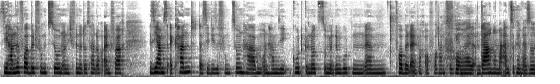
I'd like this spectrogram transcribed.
sie haben eine Vorbildfunktion und ich finde das halt auch einfach sie haben es erkannt, dass sie diese Funktion haben und haben sie gut genutzt, um mit einem guten ähm, Vorbild einfach auch voranzugehen. Voll. Und da auch nochmal anzugehen, also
